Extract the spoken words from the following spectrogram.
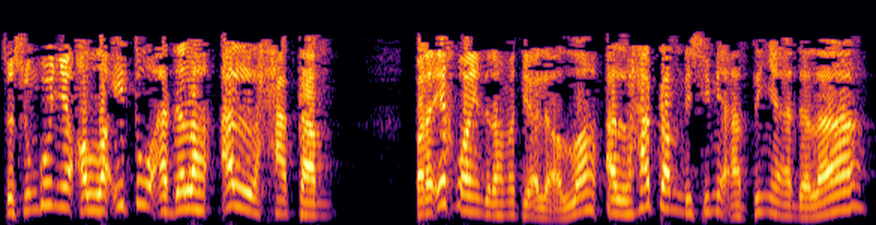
Sesungguhnya Allah itu adalah al-hakam. Para ikhwan yang dirahmati oleh Allah, al-hakam di sini artinya adalah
